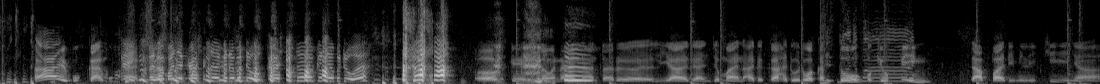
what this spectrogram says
Hai, bukan, bukan. Eh, nampaknya caster kena beduk. Caster kena beduk eh. Okey, perlawanan antara Lia dan Jeman adakah dua-dua ketuk Pokyo Pink dapat dimilikinya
